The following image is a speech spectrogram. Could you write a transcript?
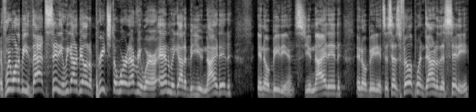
If we want to be that city, we got to be able to preach the word everywhere and we got to be united in obedience. United in obedience. It says Philip went down to the city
